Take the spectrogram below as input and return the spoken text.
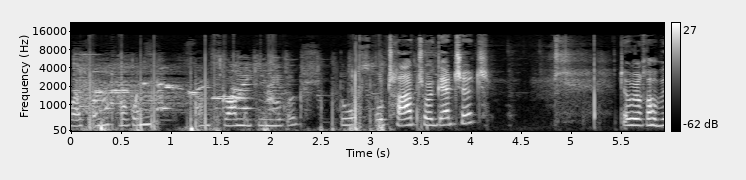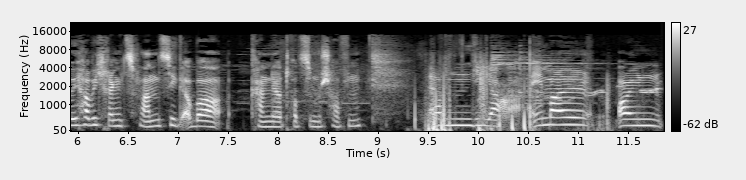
Weiß auch nicht warum. Und zwar mit dem Rückstoß-Rotator-Gadget. Daryl habe hab ich Rang 20, aber kann ja trotzdem schaffen. Ähm, ja, einmal ein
